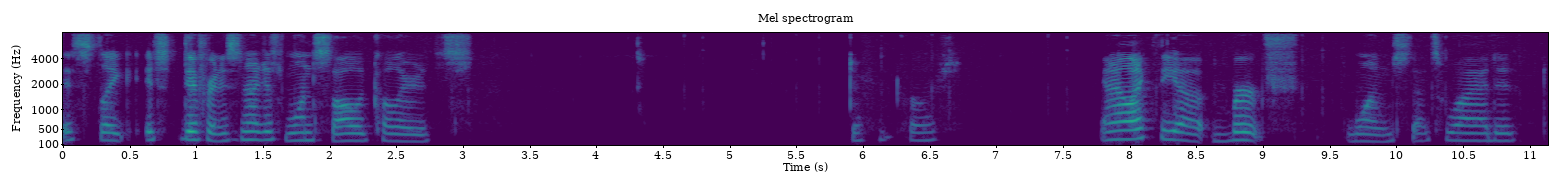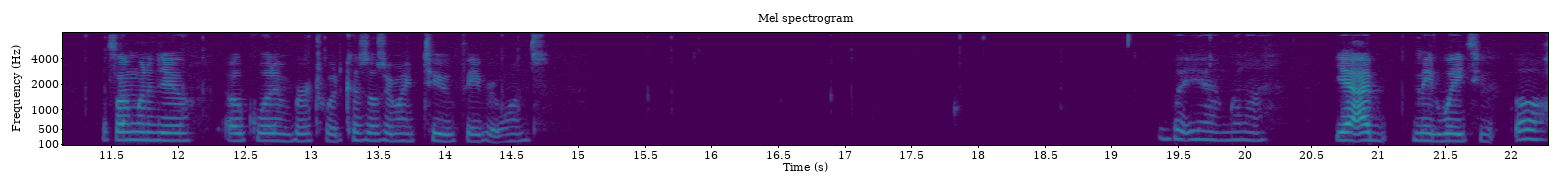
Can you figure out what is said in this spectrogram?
It's like it's different. It's not just one solid color. It's different colors. And I like the uh, birch ones. That's why I did. That's what I'm gonna do. Oak wood and birch wood because those are my two favorite ones. But yeah, I'm gonna. Yeah, I made way too. Ugh.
